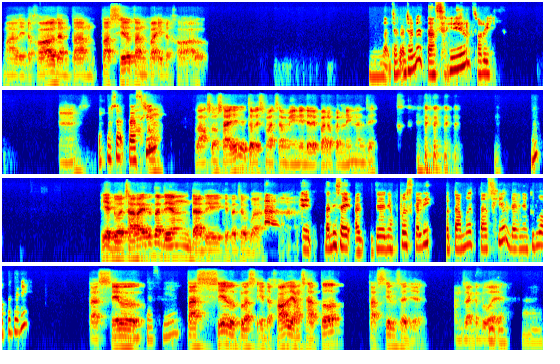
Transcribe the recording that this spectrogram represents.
mal idkhal dan tan tasil tanpa idkhal. Nak cakap macam mana? Tashil, sorry. Hmm. Apa Ustaz? Tashil? Langsung langsung saja ditulis macam ini daripada pening nanti. Hmm? Iya, dua cara itu tadi yang dari kita coba. Eh, tadi saya, ah, yang first kali, pertama tashil dan yang kedua apa tadi? Tasil Tashil. tasil plus idkhal yang satu tasil saja. Hamzah kedua ya.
